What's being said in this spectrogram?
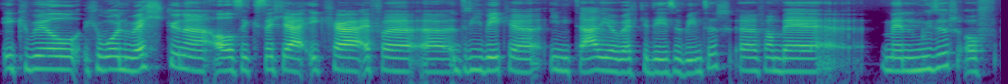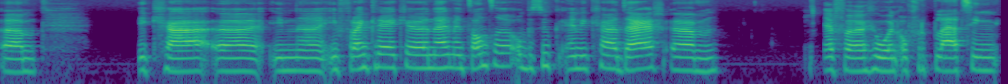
ik wil gewoon weg kunnen als ik zeg, ja, ik ga even drie weken in Italië werken deze winter van bij mijn moeder. Of um, ik ga in, in Frankrijk naar mijn tante op bezoek en ik ga daar um, even gewoon op verplaatsing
